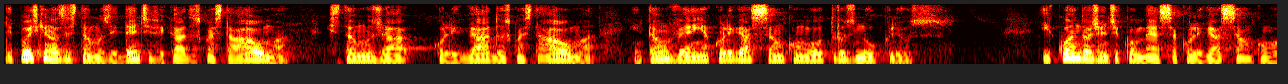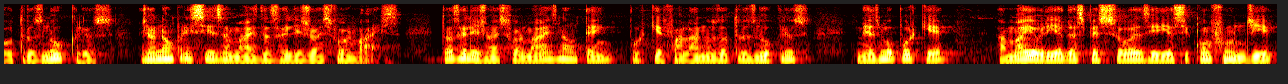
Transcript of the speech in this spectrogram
Depois que nós estamos identificados com esta alma, estamos já coligados com esta alma, então vem a coligação com outros núcleos. E quando a gente começa a coligação com outros núcleos, já não precisa mais das religiões formais. Então, as religiões formais não têm por que falar nos outros núcleos, mesmo porque a maioria das pessoas iria se confundir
